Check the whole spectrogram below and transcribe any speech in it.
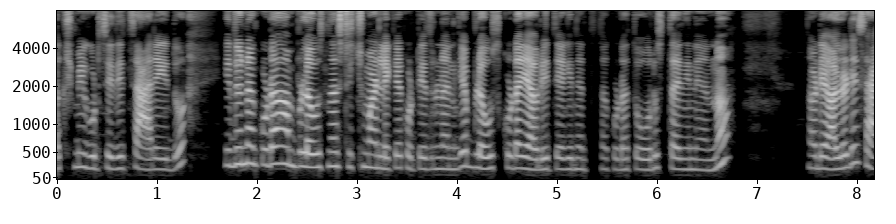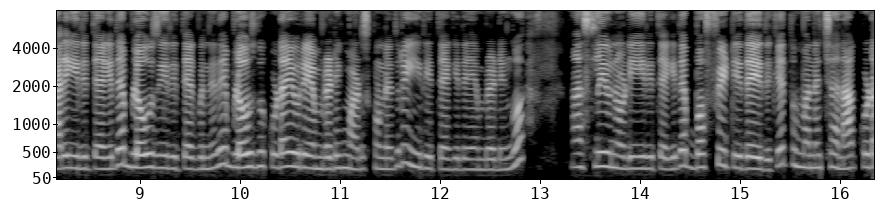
ಲಕ್ಷ್ಮಿ ಗುಡ್ಸಿದ್ದು ಸ್ಯಾರಿ ಇದು. ಇದನ್ನು ಕೂಡ ಬ್ಲೌಸ್ನ ಸ್ಟಿಚ್ ಮಾಡಲಿಕ್ಕೆ ಕೊಟ್ಟಿದ್ರು ನನಗೆ. ಬ್ಲೌಸ್ ಕೂಡ ಯಾವ ರೀತಿಯಾಗಿದೆ ಅಂತ ಕೂಡ ತೋರಿಸ್ತಾ ಇದ್ದೀನಿ ನಾನು. ನೋಡಿ ಆಲ್ರೆಡಿ ಸ್ಯಾರಿ ಈ ರೀತಿಯಾಗಿದೆ, ಬ್ಲೌಸ್ ಈ ರೀತಿಯಾಗಿ ಬಂದಿದೆ. ಬ್ಲೌಸ್ಗೂ ಕೂಡ ಇವರು ಎಂಬ್ರಾಯ್ಡಿಂಗ್ ಮಾಡಿಸ್ಕೊಂಡಿದ್ರು ಈ ರೀತಿಯಾಗಿದೆ ಎಂಬ್ರಾಯ್ಡಿಂಗು. ಸ್ಲೀವ್ ನೋಡಿ ಈ ರೀತಿಯಾಗಿದೆ. ಬಫಿಟ್ ಇದೆ ಇದಕ್ಕೆ ತುಂಬಾ ಚೆನ್ನಾಗಿ ಕೂಡ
